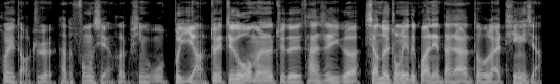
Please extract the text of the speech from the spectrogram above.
会导致它的风险和评估不一样。对这个，我们觉得它是一个相对中立的观点，大家都来听一下。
